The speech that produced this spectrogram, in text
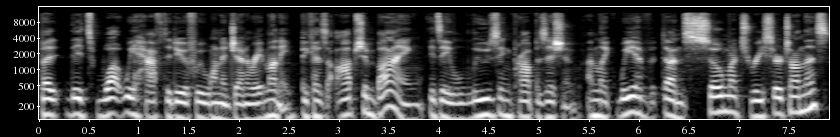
But it's what we have to do if we want to generate money because option buying is a losing proposition. I'm like, we have done so much research on this.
